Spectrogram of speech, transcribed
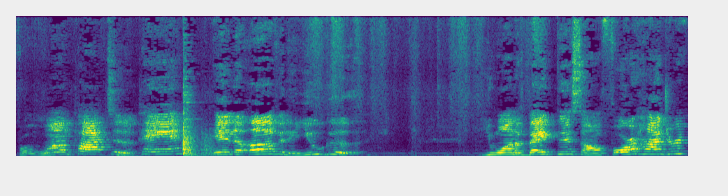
From one pot to the pan, in the oven, and you good. You want to bake this on 400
